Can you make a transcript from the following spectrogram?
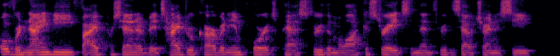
over 95% of its hydrocarbon imports pass through the Malacca Straits and then through the South China Sea.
